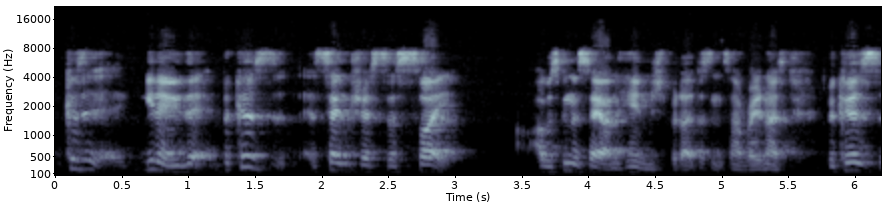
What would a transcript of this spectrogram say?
because you know, the, because centrists are slight. I was going to say unhinged, but that doesn't sound very nice. Because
